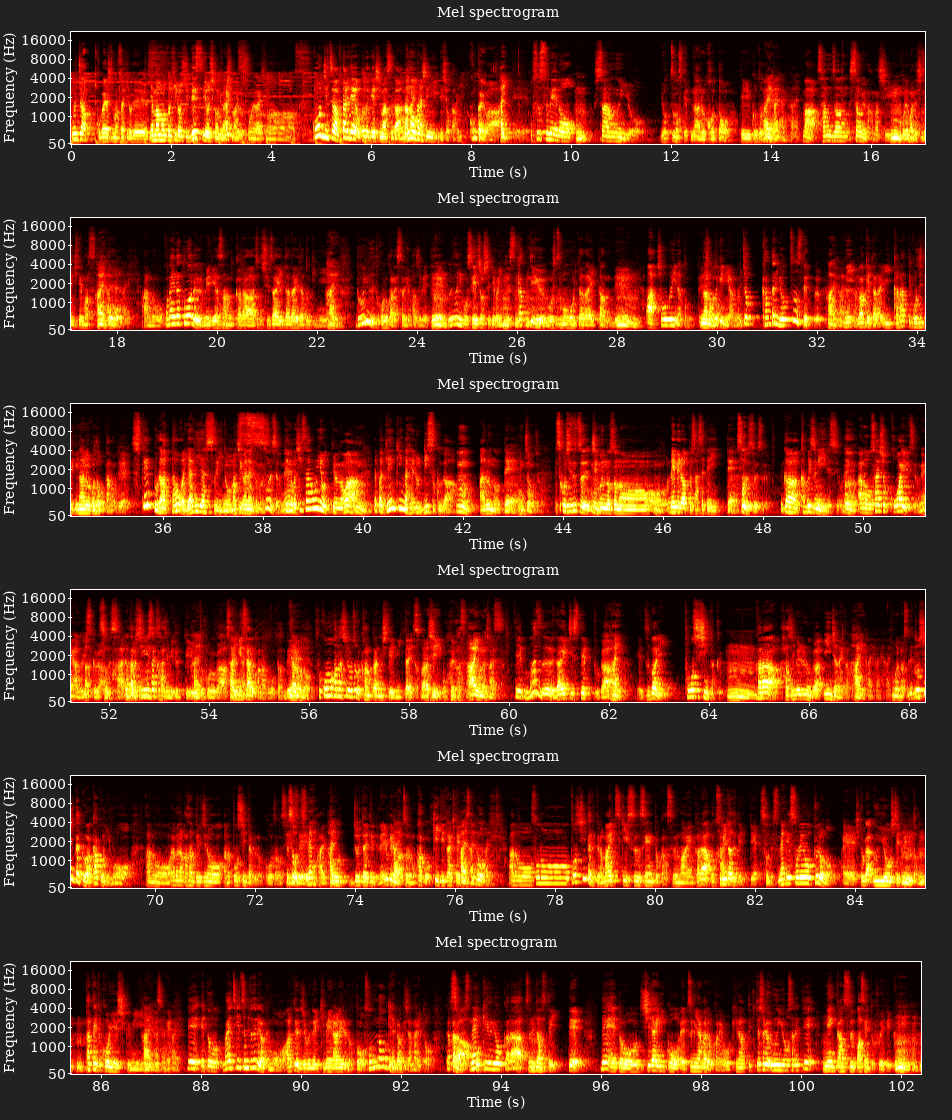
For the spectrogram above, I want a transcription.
こんにちは、小林正弘です。山本博です。よろしくお願いしはい、よろます。しくお願いします。本日は二人でお届けしますが、何のお話でしょうか？はい今回は、はいえーおすすめのうん。資産運用4つのステップなるほど。っていうことで、はいはいはいはい。まあ散々資産運用の話、うんこれまでしてきてますけど。あのこの間とあるメディアさんからちょっと取材いただいた時に、はい。どういうところから資産運用を始めて、うんどういうふうにこう成長していけばいいんですかっていうご質問をいただいたんで、うんあちょうどいいなと思ってその時にあの一応簡単に4つのステップはいはいはいに分けたらいいかなって個人的に思ったので。ステップがあった方がやりやすいのは間違いないと思います。そうですよね。っていうのが資産運用っていうのは、うん。やっぱり現金が減るリスクがうんあるので、もちろんもちろん。少しずつ自分のその、レベルアップさせていって、そうですそうです、が確実にいいですよね。うん、あの最初怖いですよねあのリスクが。あそうです。はい、だから小さく始めるっていうところが再現性あるかなと思ったんで、なるほど。そこのお話をちょっと簡単にしてみたいな素晴らしい。と思います。はい、お願いします。でまず第一ステップが、はい。えズバリ投資信託うん。から始めるのがいいんじゃないかなとはいはいはいはい。思いますで投資信託は過去にもあの山中さんといううちのあの投資信託の講座の先生そうですねもはいはい登場いただいてるんでねよけれはいばそれも過去聞いていただきたいんはいですけど、はいはいはい。あのその投資信託っていうのは毎月数千円とか数万円から積み立てていって、そうですね。でそれをプロの、えー人が運用してくれると、うんうんうん簡単に言うとこういう仕組みはいはいですよね、はいはいで、えっと、毎月積み立てる額もある程度自分で決められるのとそんな大きな額じゃないと。だから、ね。お給料から積み立てていって、で、えっと、次第にこうえー積み上がるお金が大きくなってきてそれが運用されてうん。年間数パーセント増えていく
